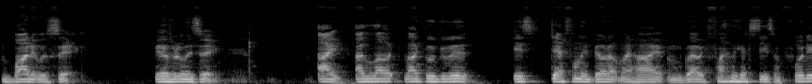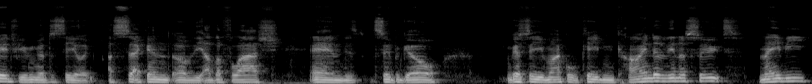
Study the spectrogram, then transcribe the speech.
But it was sick. It was really sick. I I like like the look of it. It's definitely built up my hype. I'm glad we finally got to see some footage. We even got to see like a second of the other Flash and this Supergirl. We got to see Michael Keaton kind of in a suit, maybe.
